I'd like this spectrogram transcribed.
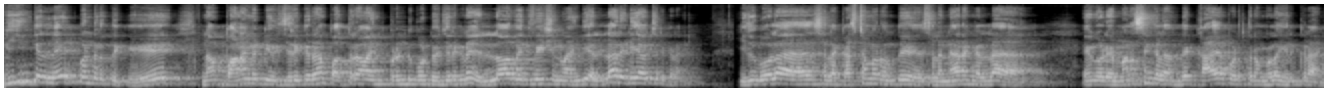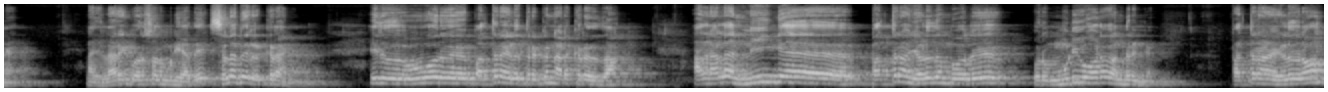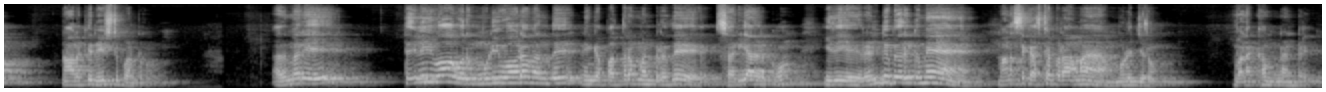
நீங்கள் லேட் பண்ணுறதுக்கு நான் பணம் கட்டி வச்சுருக்கிறேன் பத்திரம் வாங்கி பிரிண்ட் போட்டு வச்சுருக்கிறேன் எல்லா வெரிஃபிகேஷன் வாங்கி எல்லாம் ரெடியாக வச்சுருக்கிறேன். இதுபோல் சில கஸ்டமர் வந்து சில நேரங்களில் எங்களுடைய மனசுங்களை வந்து காயப்படுத்துகிறவங்களும் இருக்கிறாங்க. நான் எல்லாரையும் குறை சொல்ல முடியாது சில பேர் இருக்கிறாங்க. இது ஒவ்வொரு பத்திரம் எழுத்துறதுக்கும் நடக்கிறது தான் அதனால் நீங்கள் பத்திரம் எழுதும்போது ஒரு முடிவோடு வந்துடுங்க பத்திரம் எழுதுகிறோம் நாளைக்கு ரிஜிஸ்டர் பண்ணுறோம் அது மாதிரி தெளிவாக ஒரு முடிவோடு வந்து நீங்கள் பத்திரம் பண்ணுறது சரியாக இருக்கும். இது ரெண்டு பேருக்குமே மனசு கஷ்டப்படாமல் முடிஞ்சிடும் வணக்கம் நன்றி.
